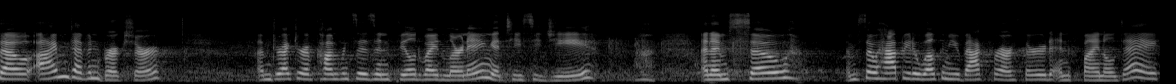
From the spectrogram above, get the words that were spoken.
So I'm Devin Berkshire. I'm Director of Conferences and Fieldwide Learning at TCG. And I'm so, I'm so happy to welcome you back for our third and final day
